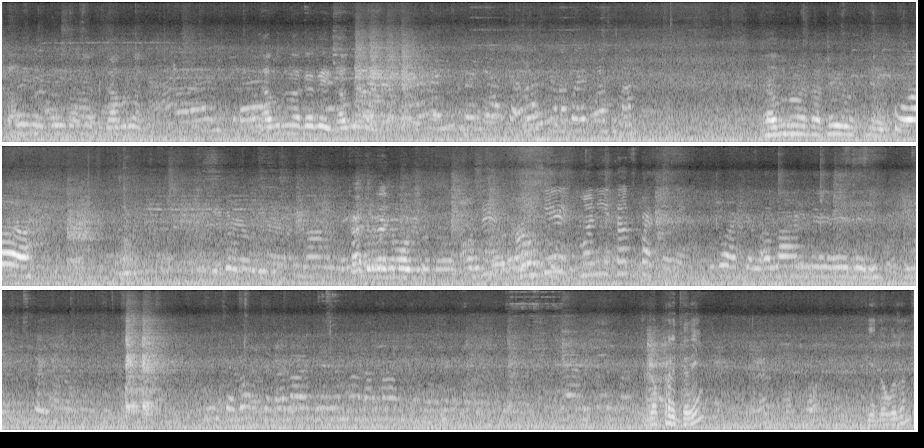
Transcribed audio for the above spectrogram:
घाबरू नका घाबरू नका काही घाबरू नका घाबरू नका काही होत नाही डॉक्टर येते ते लोक जण?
